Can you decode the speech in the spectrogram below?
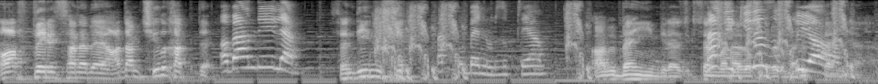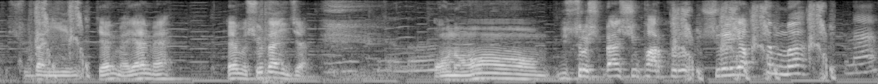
Aferin sana be. Adam çığlık attı. O ben değilim. Sen değil misin? Bak bu benim zıplayan. Abi ben yiyeyim birazcık. Sen Ben bana dokundurma zıplıyorum. lütfen ya. Şuradan yiyeyim. Gelme gelme. Gelme şuradan yiyeceğim. Onam. Yusuf ben şu parkuru şurayı yaptım mı? Ne?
